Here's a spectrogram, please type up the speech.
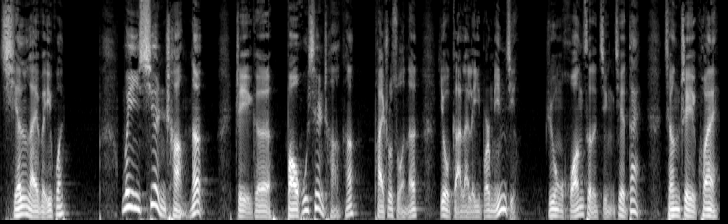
前来围观。为现场呢，这个保护现场啊，派出所呢又赶来了一波民警。用黄色的警戒带将这块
